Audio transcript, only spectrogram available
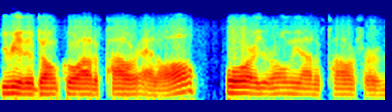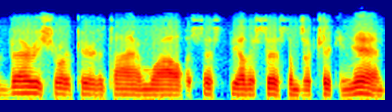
you either don't go out of power at all or you're only out of power for a very short period of time while the, the other systems are kicking in.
